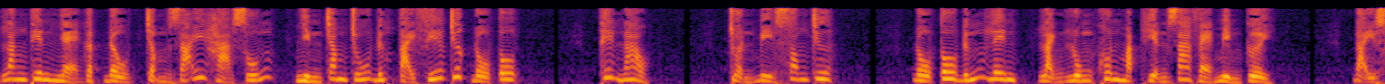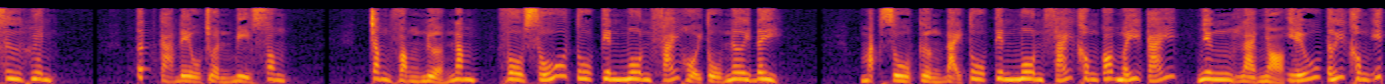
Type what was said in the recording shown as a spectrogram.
Lăng thiên nhẹ gật đầu, chậm rãi hạ xuống, nhìn chăm chú đứng tại phía trước đồ tô. Thế nào? Chuẩn bị xong chưa? Đồ tô đứng lên, lạnh lùng khuôn mặt hiện ra vẻ mỉm cười. Đại sư Huyên. Tất cả đều chuẩn bị xong. Trong vòng nửa năm, vô số tu tiên môn phái hội tụ nơi đây. Mặc dù cường đại tu tiên môn phái không có mấy cái, nhưng là nhỏ yếu tới không ít.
